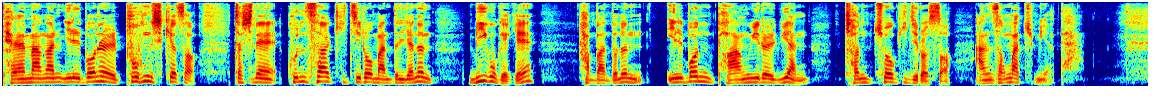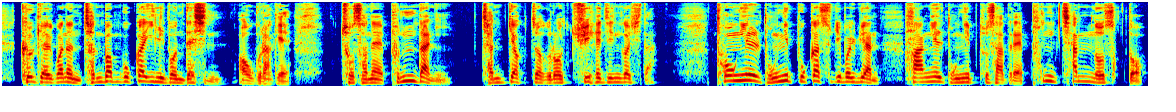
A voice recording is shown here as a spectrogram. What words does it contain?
패망한 일본을 부흥시켜서 자신의 군사 기지로 만들려는 미국에게 한반도는 일본 방위를 위한 전초 기지로서 안성맞춤이었다. 그 결과는 전범국가 일본 대신 억울하게 조선의 분단이 전격적으로 취해진 것이다. 통일 독립국가 수립을 위한 항일 독립투사들의 풍찬 노숙도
